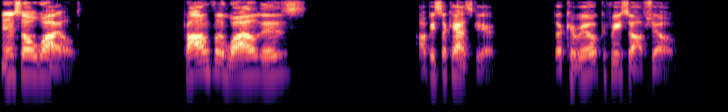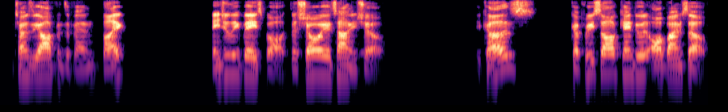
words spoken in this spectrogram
Minnesota Wild. Problem for the Wild is, I'll be sarcastic here. The Kirill Kaprizov show, in terms of the offensive end, like Major League Baseball, the Shohei Ohtani show. Because Kaprizov can't do it all by himself.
